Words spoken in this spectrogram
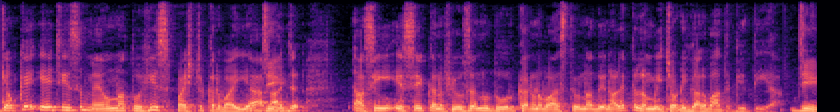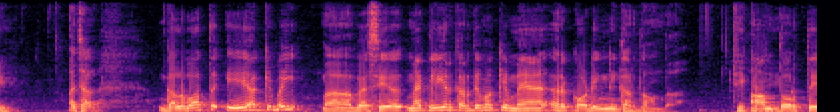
ਕਿਉਂਕਿ ਇਹ ਚੀਜ਼ ਮੈਂ ਉਹਨਾਂ ਤੋਂ ਹੀ ਸਪਸ਼ਟ ਕਰਵਾਈ ਆ। ਅੱਜ ਅਸੀਂ ਇਸੇ ਕਨਫਿਊਜ਼ਨ ਨੂੰ ਦੂਰ ਕਰਨ ਵਾਸਤੇ ਉਹਨਾਂ ਦੇ ਨਾਲ ਇੱਕ ਲੰਮੀ ਚੌੜੀ ਗੱਲਬਾਤ ਕੀਤੀ ਆ। ਜੀ। ਅੱਛਾ ਗੱਲਬਾਤ ਇਹ ਆ ਕਿ ਬਈ ਵੈਸੇ ਮੈਂ ਕਲੀਅਰ ਕਰ ਦੇਵਾਂ ਕਿ ਮੈਂ ਰਿਕਾਰਡਿੰਗ ਨਹੀਂ ਕਰਦਾ ਹੁੰਦਾ। ਠੀਕ ਹੈ ਆਮ ਤੌਰ ਤੇ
